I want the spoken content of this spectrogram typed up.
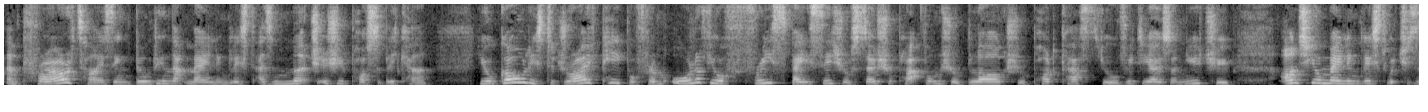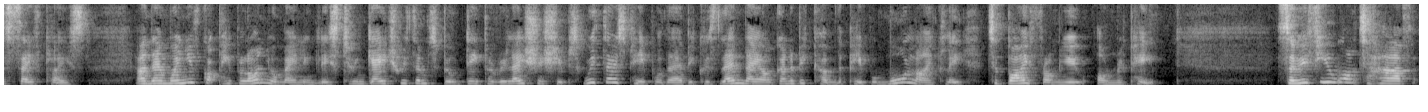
and prioritizing building that mailing list as much as you possibly can. Your goal is to drive people from all of your free spaces, your social platforms, your blogs, your podcasts, your videos on YouTube, onto your mailing list, which is a safe place. And then when you've got people on your mailing list, to engage with them, to build deeper relationships with those people there, because then they are going to become the people more likely to buy from you on repeat. So, if you want to have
